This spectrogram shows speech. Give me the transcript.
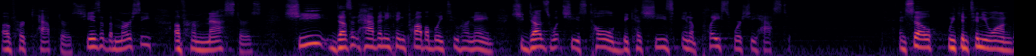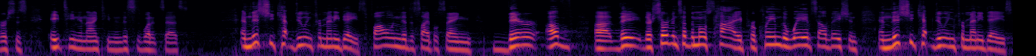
of her captors. She is at the mercy of her masters. She doesn't have anything probably to her name. She does what she's told because she's in a place where she has to. And so we continue on, verses 18 and 19, and this is what it says. And this she kept doing for many days, following the disciples, saying, They're, of, uh, they, they're servants of the Most High, proclaim the way of salvation. And this she kept doing for many days.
